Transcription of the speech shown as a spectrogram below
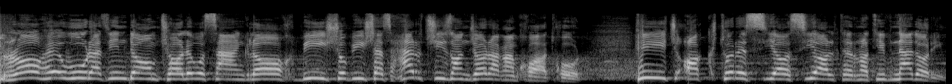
راه عبور از این دامچاله و سنگلاخ بیش و بیش از هر چیز آنجا رقم خواهد خورد. هیچ آکتور سیاسی آلترناتیو نداریم.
